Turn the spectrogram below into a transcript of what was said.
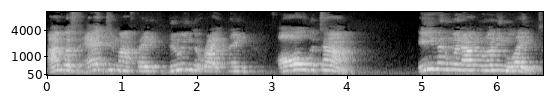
I must add to my faith doing the right thing all the time, even when I'm running late.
